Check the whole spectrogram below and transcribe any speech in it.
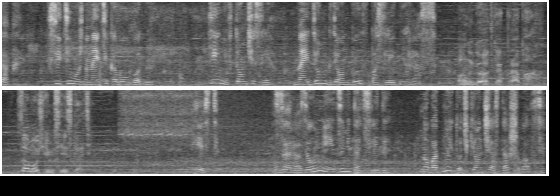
Так, в сети можно найти кого угодно. Кинни в том числе. Найдем, где он был в последний раз. Он год как пропал. Замучаемся искать. Есть. Зараза умеет заметать следы. Но в одной точке он часто ошивался.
